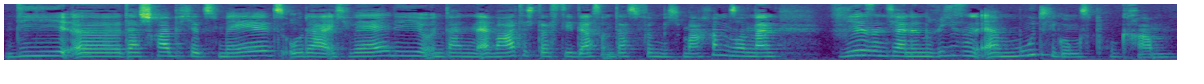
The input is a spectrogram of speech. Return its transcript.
die, äh, da schreibe ich jetzt Mails oder ich wähle die und dann erwarte ich, dass die das und das für mich machen, sondern wir sind ja ein riesen Ermutigungsprogramm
